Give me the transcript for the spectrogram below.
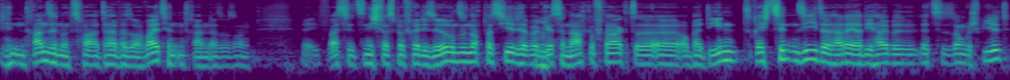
hinten dran sind und zwar teilweise auch weit hinten dran. Also so ein ich weiß jetzt nicht, was bei Freddy Sörensen noch passiert. Ich habe mhm. gestern nachgefragt, äh, ob er den rechts hinten sieht. Da hat er ja die halbe letzte Saison gespielt.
